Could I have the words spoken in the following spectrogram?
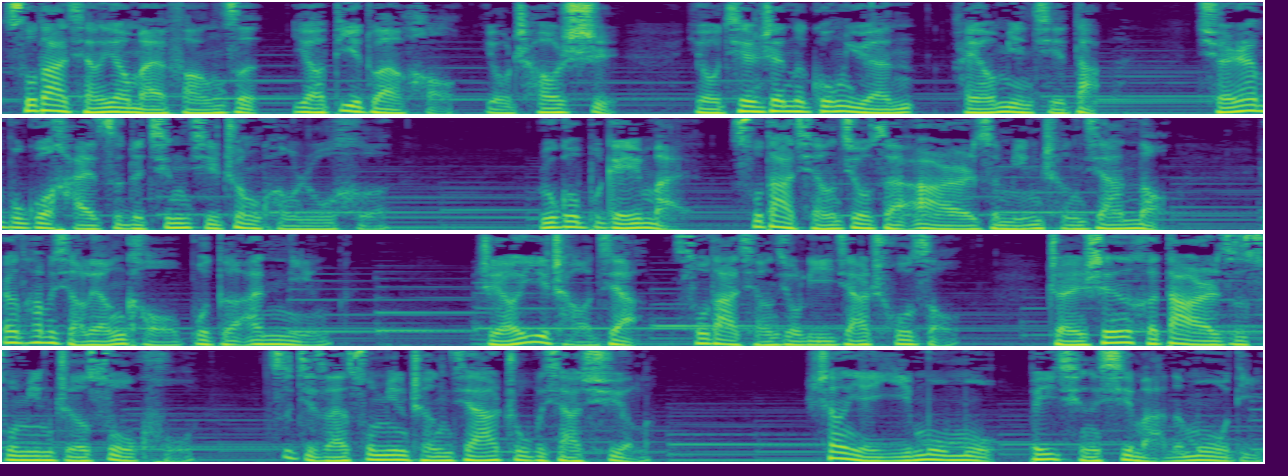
苏大强要买房子，要地段好，有超市，有健身的公园，还要面积大，全然不顾孩子的经济状况如何。如果不给买，苏大强就在二儿子明成家闹，让他们小两口不得安宁。只要一吵架，苏大强就离家出走。转身和大儿子苏明哲诉苦，自己在苏明成家住不下去了，上演一幕幕悲情戏码的目的，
